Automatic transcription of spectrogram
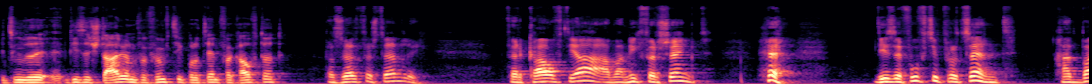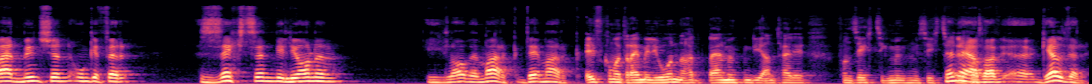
bzw. dieses Stadion für 50 Prozent verkauft hat? Das selbstverständlich. Verkauft ja, aber nicht verschenkt. diese 50 Prozent hat Bayern München ungefähr 16 Millionen ich glaube Mark, D-Mark. 11,3 Millionen hat Bayern München die Anteile von 60 München sich zu Nein, nein, aber äh, Gelder.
